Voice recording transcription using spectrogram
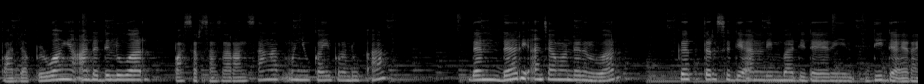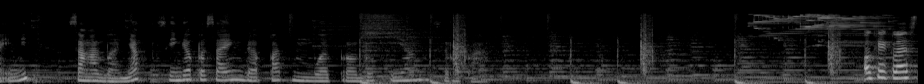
Pada peluang yang ada di luar, pasar sasaran sangat menyukai produk A dan dari ancaman dari luar, ketersediaan limbah di daerah, ini sangat banyak sehingga pesaing dapat membuat produk yang serupa. Oke kelas,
